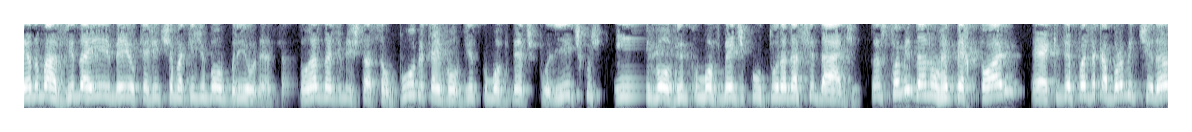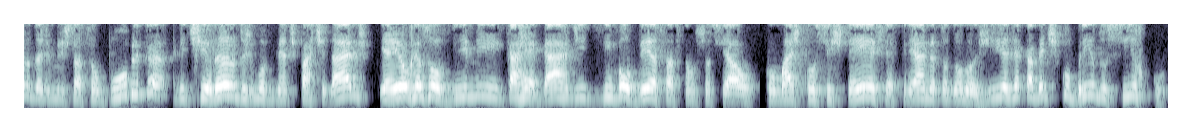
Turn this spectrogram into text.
tendo uma vida aí meio que a gente chama aqui de bombril, né? Atuando na administração pública, envolvido com movimentos políticos e envolvido com o movimento de cultura da cidade. Então, isso foi me dando um repertório é, que depois acabou me tirando da administração pública, me tirando dos movimentos partidários, e aí eu resolvi me encarregar de desenvolver essa ação social com mais consistência, criar metodologias, e acabei descobrindo o circo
